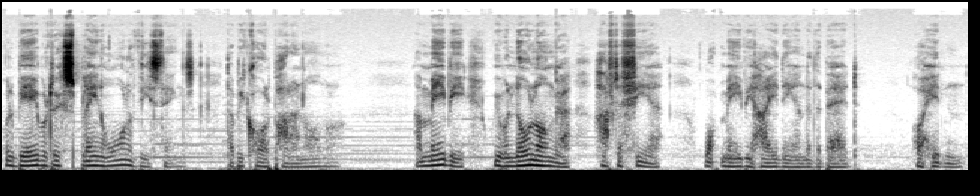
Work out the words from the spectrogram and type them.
will be able to explain all of these things that we call paranormal. And maybe we will no longer have to fear what may be hiding under the bed or hidden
